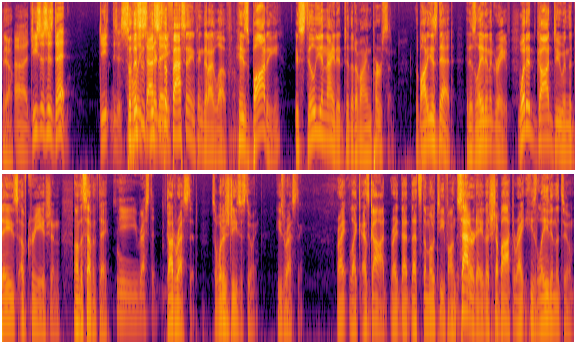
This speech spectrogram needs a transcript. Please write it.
yeah. Uh, Jesus is dead. Je- So Holy this is Saturday, this is the fascinating thing that I love. His body is still united to the divine person. The body is dead. It is laid in a grave. What did God do in the days of creation on the seventh day? he rested. God rested. So what is Jesus doing? He's resting. Right? Like as God, right? That that's the motif on Saturday, the Shabbat, right? He's laid in the tomb.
